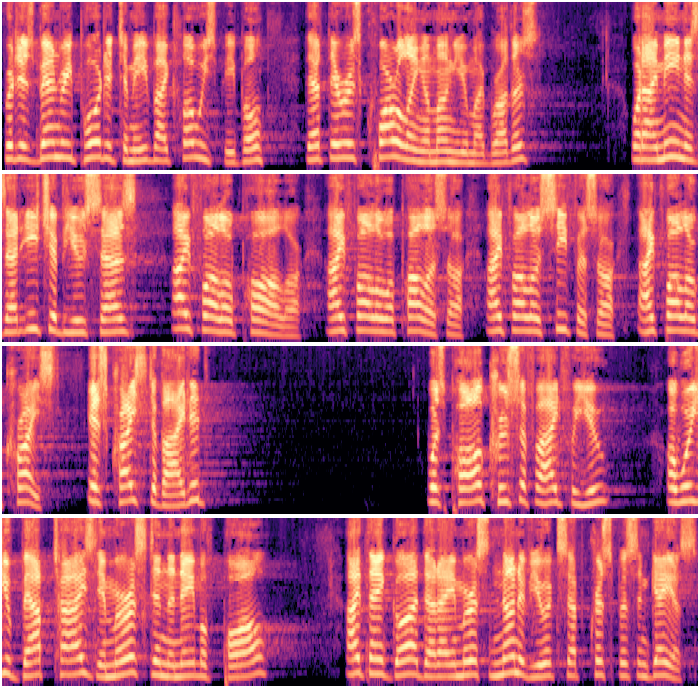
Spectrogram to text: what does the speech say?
For it has been reported to me by Chloe's people that there is quarreling among you, my brothers. What I mean is that each of you says, I follow Paul, or I follow Apollos, or I follow Cephas, or I follow Christ. Is Christ divided? Was Paul crucified for you? Or were you baptized, immersed in the name of Paul? I thank God that I immersed none of you except Crispus and Gaius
